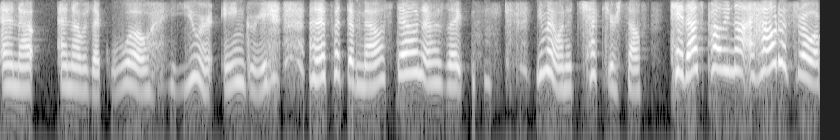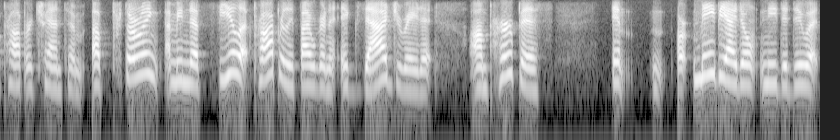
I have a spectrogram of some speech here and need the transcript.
and I and I was like, "Whoa, you are angry." And I put the mouse down, and I was like, "You might want to check yourself." Okay, that's probably not how to throw a proper tantrum. A throwing, I mean, to feel it properly. If I were going to exaggerate it on purpose, it or maybe I don't need to do it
